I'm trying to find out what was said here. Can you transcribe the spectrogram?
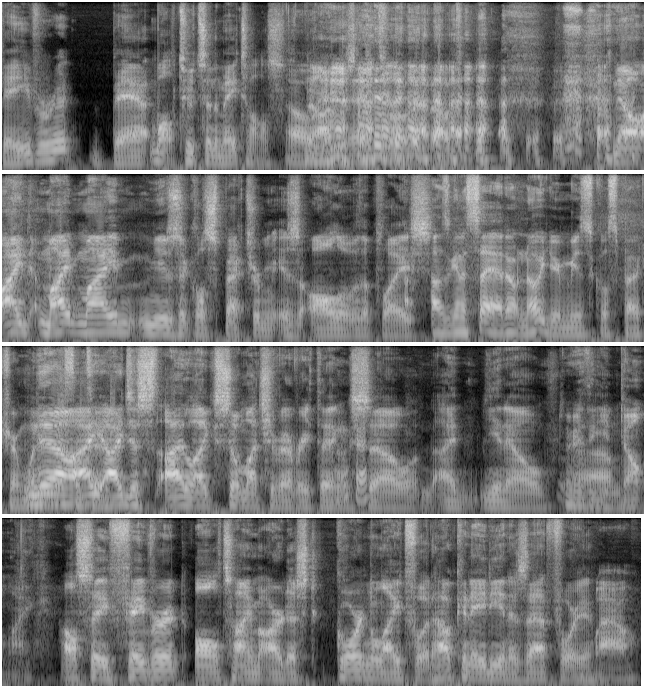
Favorite band? Well, Toots and the Maytals. Oh, no, I'm just gonna throw that out. no, I my my musical spectrum is all over the place. I was gonna say I don't know your musical spectrum. What do you no, to? I, I just I like so much of everything. So I you know Anything um, you don't like? I'll say favorite all time artist Gordon Lightfoot. How Canadian is that for you? Wow.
